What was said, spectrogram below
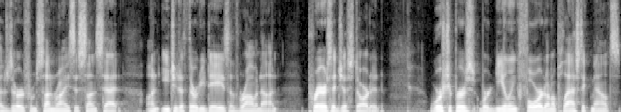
observed from sunrise to sunset on each of the 30 days of Ramadan. Prayers had just started. Worshippers were kneeling forward on a plastic mounts,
